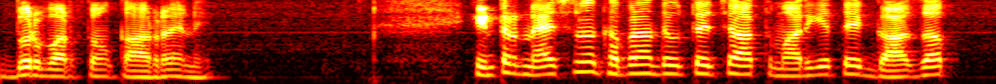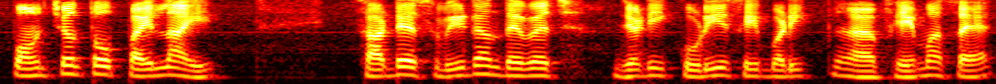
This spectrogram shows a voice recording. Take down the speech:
ਦੁਰਵਰਤੋਂ ਕਰ ਰਹੇ ਨੇ। ਇੰਟਰਨੈਸ਼ਨਲ ਖਬਰਾਂ ਦੇ ਉੱਤੇ ਝਾਤ ਮਾਰੀਏ ਤੇ ਗਾਜ਼ਾ ਪਹੁੰਚਣ ਤੋਂ ਪਹਿਲਾਂ ਹੀ ਸਾਡੇ ਸਵੀਡਨ ਦੇ ਵਿੱਚ ਜਿਹੜੀ ਕੁੜੀ ਸੀ, ਬੜੀ ਫੇਮਸ ਹੈ।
